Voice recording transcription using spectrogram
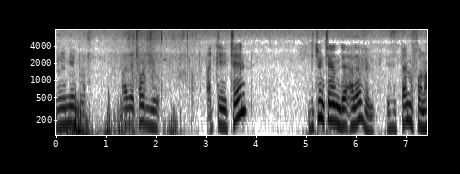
You remember, as I told you, at uh, 10, between 10 and 11 is the time for now.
